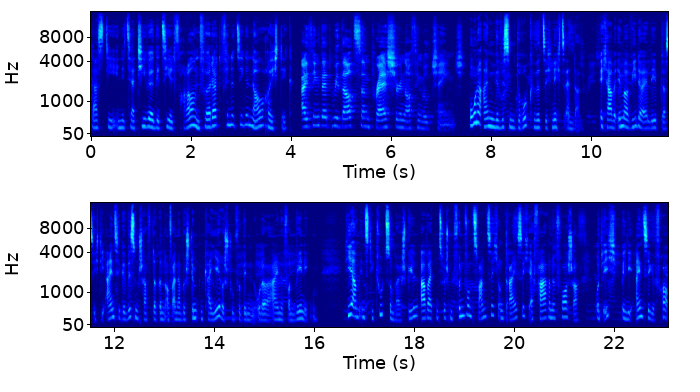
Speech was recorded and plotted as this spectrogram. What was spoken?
dass die Initiative gezielt Frauen fördert, findet sie genau richtig. Ohne einen gewissen Druck wird sich nichts ändern. Ich habe immer wieder erlebt, dass ich die einzige Wissenschaftlerin auf einer bestimmten Karrierestufe bin oder eine von wenigen. Hier am Institut zum Beispiel arbeiten zwischen 25 und 30 erfahrene Forscher und ich bin die einzige Frau.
